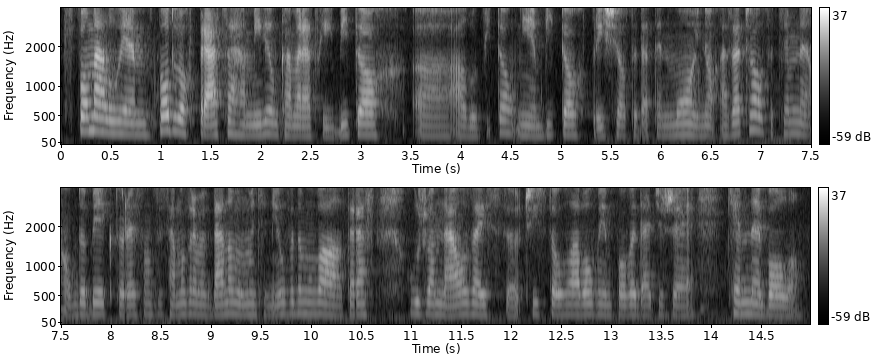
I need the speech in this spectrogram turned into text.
Spomalujem, po dvoch prácach a milión kamarátskych bytoch, uh, alebo bytov, nie bytoch, prišiel teda ten môj. No a začalo sa temné obdobie, ktoré som si samozrejme v danom momente neuvedomovala, ale teraz už vám naozaj s čistou hlavou viem povedať, že temné bolo.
